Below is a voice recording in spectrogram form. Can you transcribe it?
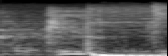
I'll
